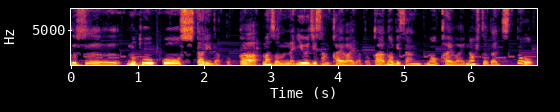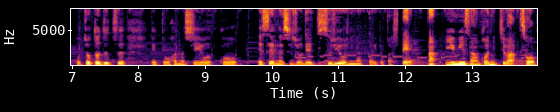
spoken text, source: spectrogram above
X の投稿をしたりだとか、まあそのね、ゆうじさん界隈だとか、のびさんの界隈の人たちと、ちょっとずつ、えっと、お話を、こう、SNS 上でするようになったりとかして、あ、みゆみゆさんこんにちは。そう。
